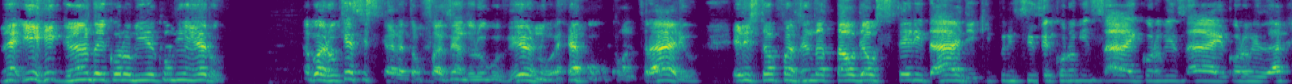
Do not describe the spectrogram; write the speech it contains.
Né? Irrigando a economia com dinheiro. Agora, o que esses caras estão fazendo no governo é o contrário. Eles estão fazendo a tal de austeridade, que precisa economizar, economizar, economizar.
